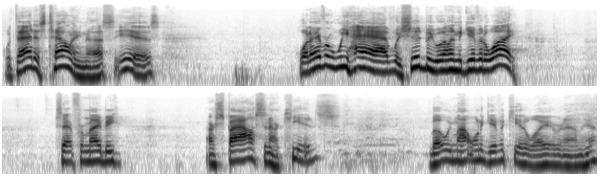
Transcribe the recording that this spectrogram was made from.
What that is telling us is whatever we have, we should be willing to give it away, except for maybe our spouse and our kids. But we might want to give a kid away every now and then.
